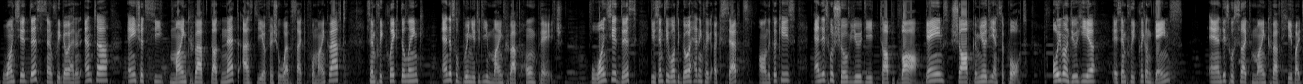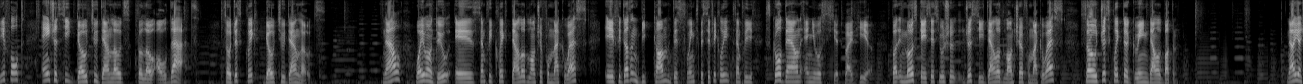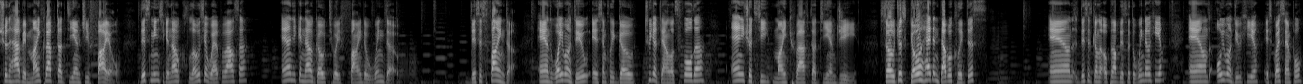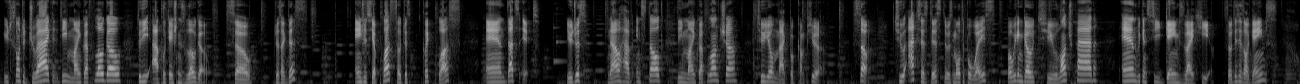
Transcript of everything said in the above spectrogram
Once you hit this, simply go ahead and enter and you should see minecraft.net as the official website for Minecraft. Simply click the link and this will bring you to the Minecraft homepage. Once you hit this, you simply want to go ahead and click accept on the cookies and this will show you the top bar, games, shop, community and support. All you want to do here is simply click on games and this will select Minecraft here by default and you should see go to downloads below all that. So just click go to downloads. Now, what you want to do is simply click download launcher for macOS. If it doesn't become this link specifically, simply scroll down and you will see it right here. But in most cases, you should just see download launcher for macOS, so just click the green download button. Now you should have a minecraft.dmg file. This means you can now close your web browser, and you can now go to a Finder window. This is Finder. And what you want to do is simply go to your downloads folder and you should see minecraft.dmg. So just go ahead and double click this. And this is going to open up this little window here. And all you want to do here is quite simple. You just want to drag the Minecraft logo to the application's logo. So just like this. And you should see a plus, so just click plus, And that's it. You just now have installed the Minecraft launcher to your MacBook computer. So, to access this, there is multiple ways, but we can go to Launchpad, and we can see games right here. So this is our games,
